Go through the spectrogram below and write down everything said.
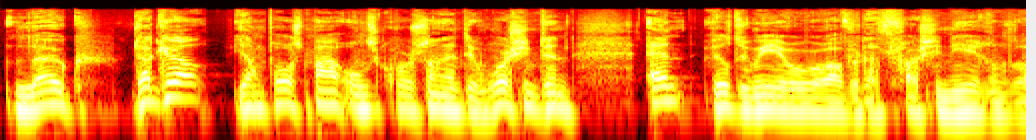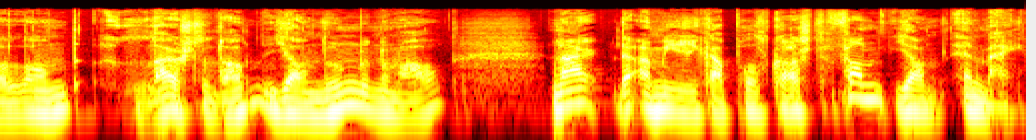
Leuk. Dankjewel, Jan Postma, onze correspondent in Washington. En wilt u meer horen over dat fascinerende land? Luister dan, Jan noemde hem al, naar de Amerika-podcast van Jan en mij.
